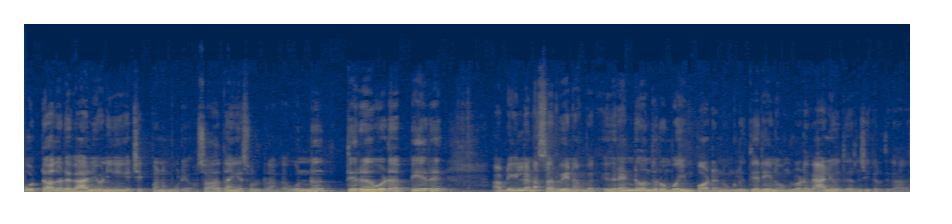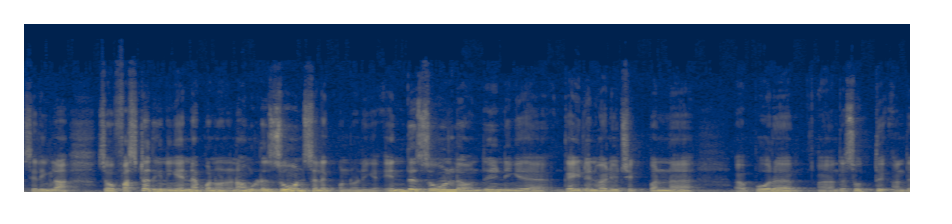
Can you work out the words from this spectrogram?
போட்டு அதோட வேல்யூ நீங்கள் இங்கே செக் பண்ண முடியும். ஸோ அதுதான் இங்கே சொல்கிறாங்க ஒன்று தெருவோட பேர் அப்படி இல்லைன்னா சர்வே நம்பர் இது ரெண்டு வந்து ரொம்ப இம்பார்ட்டன்ட் உங்களுக்கு தெரியணும் உங்களோட வேல்யூ தெரிஞ்சுக்கிறதுக்காக. சரிங்களா? ஸோ ஃபஸ்ட் அதுக்கு நீங்கள் என்ன பண்ணணும்னா உங்களோட ஜோன் செலக்ட் பண்ணணும். நீங்கள் எந்த ஜோனில் வந்து நீங்கள் கைட்லைன் வேல்யூ செக் பண்ண போகிற அந்த சொத்து அந்த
